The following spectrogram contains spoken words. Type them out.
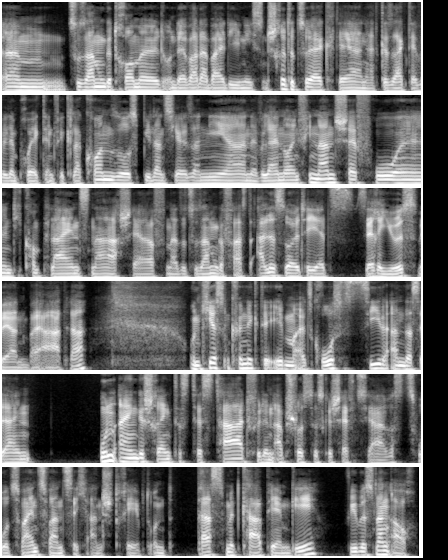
ähm, zusammengetrommelt und er war dabei, die nächsten Schritte zu erklären. Er hat gesagt, er will den Projektentwickler Consus bilanziell sanieren, er will einen neuen Finanzchef holen, die Compliance nachschärfen. Also zusammengefasst, alles sollte jetzt seriös werden bei Adler. Und Kirsten kündigte eben als großes Ziel an, dass er ein uneingeschränktes Testat für den Abschluss des Geschäftsjahres 2022 anstrebt und das mit KPMG, wie bislang auch.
